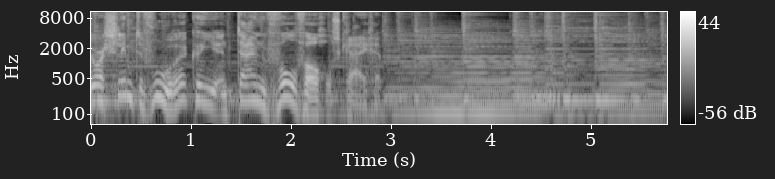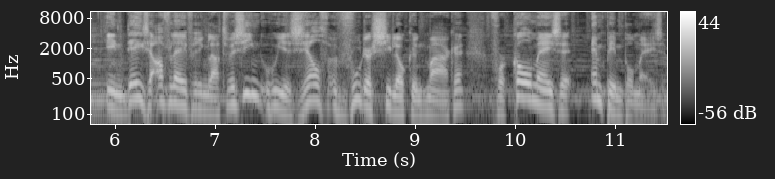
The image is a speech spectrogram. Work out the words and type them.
Door slim te voeren kun je een tuin vol vogels krijgen. In deze aflevering laten we zien hoe je zelf een voedersilo kunt maken voor koolmezen en pimpelmezen.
